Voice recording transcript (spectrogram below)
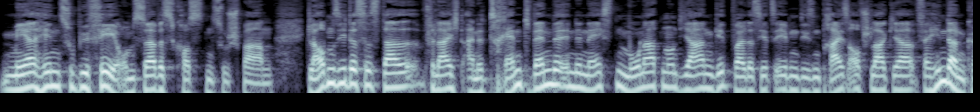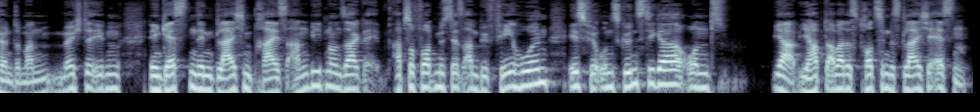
mehr hin zu Buffet, um Servicekosten zu sparen. Glauben Sie, dass es da vielleicht eine Trendwende in den nächsten Monaten und Jahren gibt, weil das jetzt eben diesen Preisaufschlag ja verhindern könnte? Man möchte eben den Gästen den gleichen Preis anbieten und sagt, ab sofort müsst ihr es am Buffet holen, ist für uns günstiger und ja, ihr habt aber das trotzdem das gleiche Essen.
